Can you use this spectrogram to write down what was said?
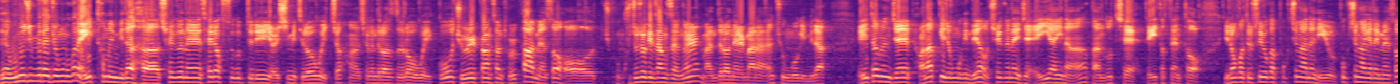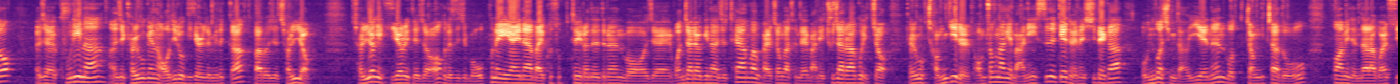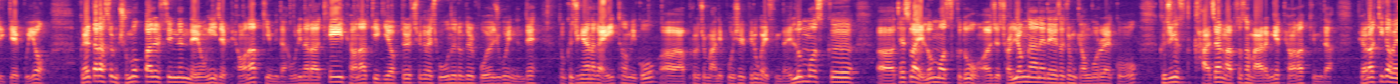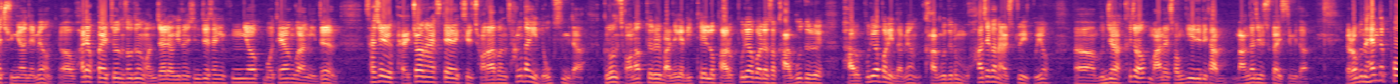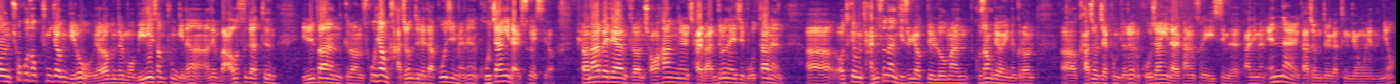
네, 오늘 준비된 종목은 에이텀입니다. 아, 최근에 세력 수급들이 열심히 들어오고 있죠. 아, 최근 들어서 들어오고 있고 주요 평선 돌파하면서 어, 주- 구조적인 상승을 만들어낼 만한 종목입니다. 에이텀은 이제 변압기 종목인데요. 최근에 이제 AI나 반도체, 데이터 센터 이런 것들 수요가 폭증하는 이유, 폭증하게 되면서 이제 구리나 이제 결국에는 어디로 기결됩니까? 바로 이제 전력, 전력이 귀결이 되죠. 그래서 이제 뭐 오픈 AI나 마이크로소프트 이런 데들은 뭐 이제 원자력이나 이제 태양광 발전 같은 데 많이 투자를 하고 있죠. 결국 전기를 엄청나게 많이 쓰게 되는 시대가 온 것입니다. 이에는 뭐 전기차도 포함이 된다라고 할 수 있겠고요. 그에 따라 좀 주목받을 수 있는 내용이 이제 변압기입니다. 우리나라 K 변압기 기업들 최근에 좋은 흐름들 보여주고 있는데 또 그 중에 하나가 에이텀이고 어, 앞으로 좀 많이 보실 필요가 있습니다. 일론 머스크 어, 테슬라 일론 머스크도 어, 이제 전력난에 대해서 좀 경고를 했고 그 중에서 가장 앞서서 말한 게 변압기입니다. 변압기가 왜 중요하냐면 어, 화력 발전소든 원자력이든 신재생 풍력 뭐 태양광이든 사실 했을 때그 전압은 상당히 높습니다. 그런 전압들을 만약에 리테일로 바로 뿌려버려서 가구들을 바로 뿌려버린다면 가구들은 뭐 화재가 날 수도 있고요. 어, 문제가 크죠. 많은 전기들이 다 망가질 수가 있습니다. 여러분은 핸드폰 초고속 충전기로 여러분들 뭐 미니 선풍기나 아니면 마우스 같은 일반 그런 소형 가전들에다 꽂으면은 고장이 날 수가 있어요. 변압에 대한 그런 저항을 잘 만들어내지 못하는 아, 어떻게 보면 단순한 기술력들로만 구성되어 있는 그런 어, 가전 제품들은 고장이 날 가능성이 있습니다. 아니면 옛날 가전들 같은 경우에는요.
